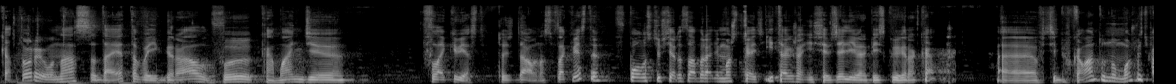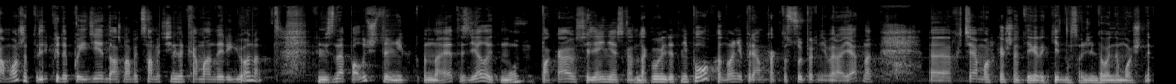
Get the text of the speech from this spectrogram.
который у нас до этого играл в команде FlyQuest. То есть, да, у нас FlyQuest полностью все разобрали, можно сказать, и также они себе взяли европейского игрока э, в себе в команду, ну, может быть, поможет. Ликвиды, по идее, должна быть самой сильной командой региона. Не знаю, получится ли у них на это сделать, ну, пока усиление, скажем так, выглядит неплохо, но не прям как-то супер невероятно. Э, хотя, может, конечно, эти игроки, на самом деле, довольно мощные.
